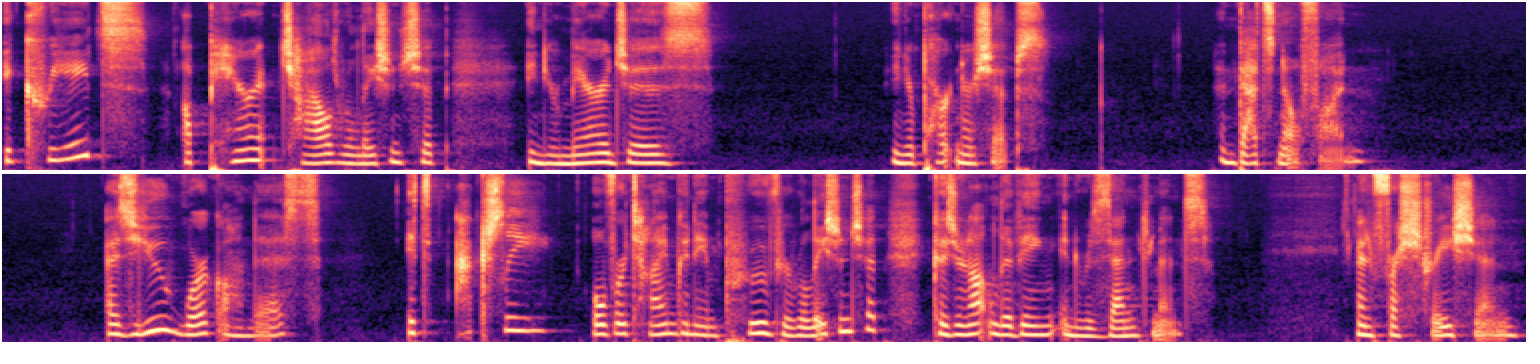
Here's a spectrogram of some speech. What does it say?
it creates a parent child relationship in your marriages, in your partnerships. And that's no fun. As you work on this, it's actually over time going to improve your relationship because you're not living in resentment and frustration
